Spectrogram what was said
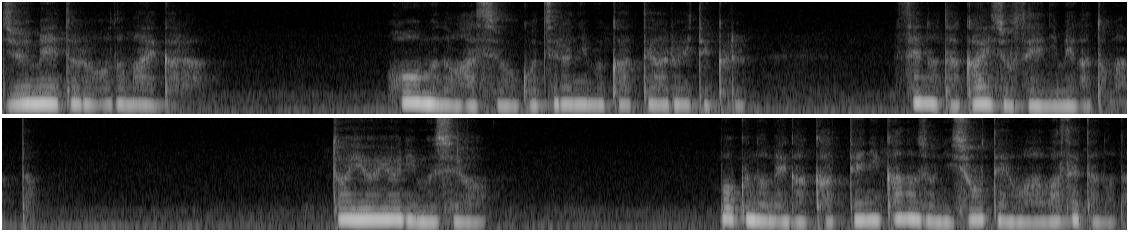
10メートルほど前からホームの端をこちらに向かって歩いてくる背の高い女性に目が留まった。というよりむしろ僕の目が勝手に彼女に焦点を合わせたのだ。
